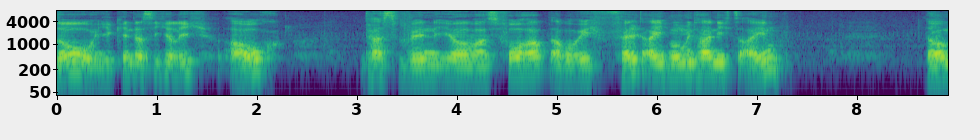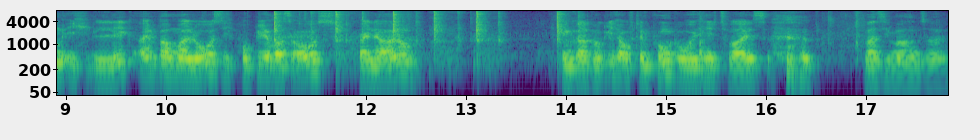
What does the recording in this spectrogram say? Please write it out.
So, ihr kennt das sicherlich auch, dass wenn ihr was vorhabt, aber euch fällt eigentlich momentan nichts ein. Darum, ich lege einfach mal los, ich probiere was aus, keine Ahnung. Ich bin gerade wirklich auf dem Punkt, wo ich nichts weiß, was ich machen soll.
